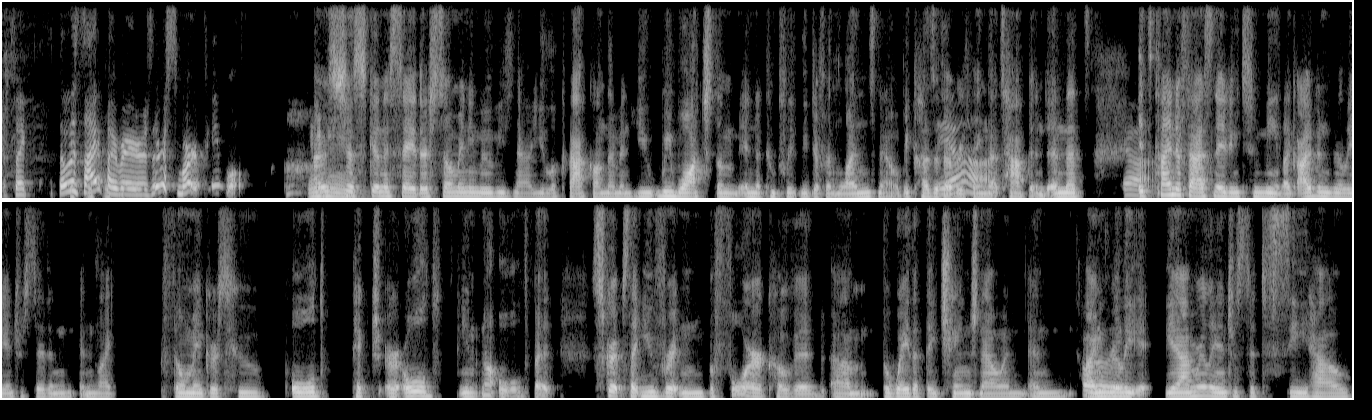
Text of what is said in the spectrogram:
It's like those sci-fi writers, they're smart people. I was just mm-hmm. gonna say there's so many movies now you look back on them and you we watch them in a completely different lens now because of yeah. everything that's happened. And that's yeah. it's kind of fascinating to me. Like I've been really interested in in like filmmakers who old picture or old, you know, not old, but scripts that you've written before COVID, um, the way that they change now. And and totally. I'm really yeah, I'm really interested to see how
